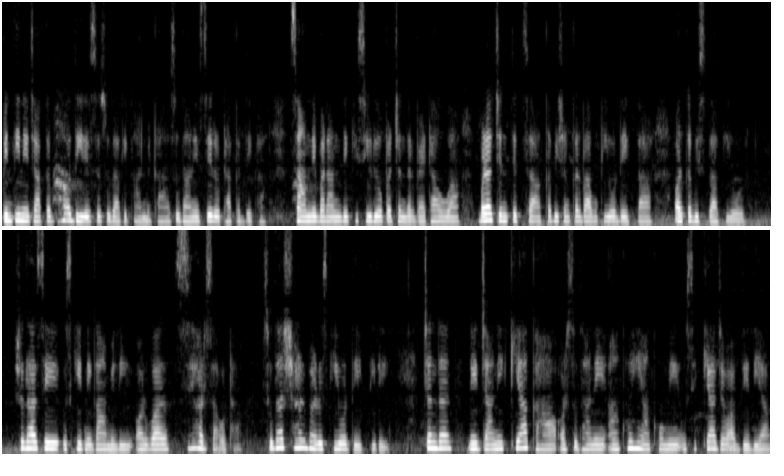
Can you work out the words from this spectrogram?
बिनती ने जाकर बहुत धीरे से सुधा के कान में कहा। सुधा ने सिर उठाकर देखा। सामने बरामदे की सीढ़ियों पर चंदर बैठा हुआ, बड़ा चिंतित सा, कभी शंकर बाबू की ओर देखता और कभी सुधा की ओर। सुधा से उसकी निगाह मिली और वह सिहर सा उठा। सुधा शहर भर उसकी ओर देखती रही। चंदन ने जाने क्या कहा और सुधा ने आँखों ही आँखों में उसे क्या जवाब दे दिया।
